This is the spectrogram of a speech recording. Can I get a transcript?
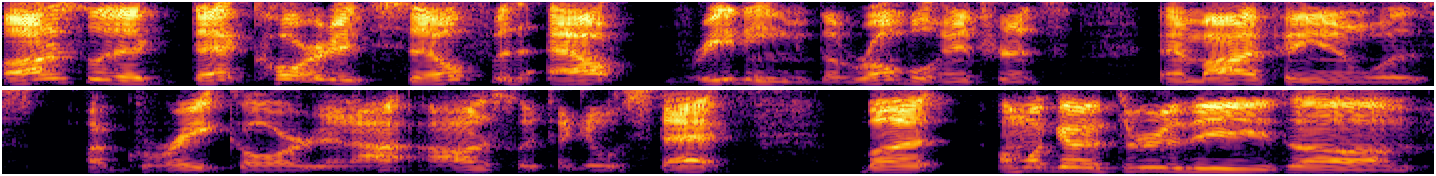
honestly, that card itself, without reading the Rumble entrance, in my opinion, was a great card, and I honestly think it was stacked. But I'm gonna go through these um,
